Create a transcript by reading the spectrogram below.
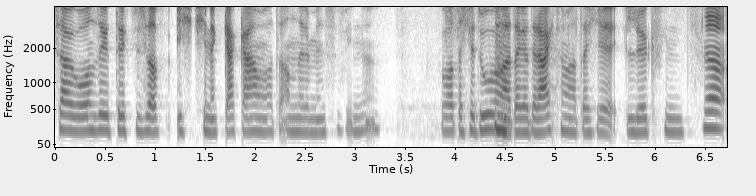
Ik zou gewoon zeggen, trek jezelf echt geen kak aan wat de andere mensen vinden. Wat dat je doet, en wat dat je draagt en wat dat je leuk vindt. Ja.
